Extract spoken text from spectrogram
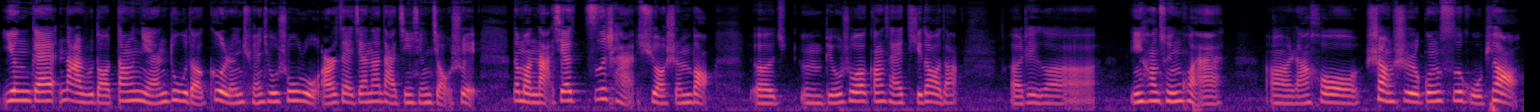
应该纳入到当年度的个人全球收入，而在加拿大进行缴税。那么哪些资产需要申报？呃，嗯，比如说刚才提到的，呃，这个银行存款，嗯，然后上市公司股票。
